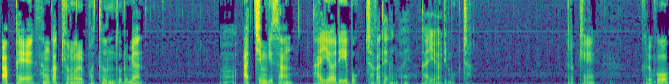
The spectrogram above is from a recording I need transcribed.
앞에 삼각형을 버튼을 누르면 어, 아침 기상 다이어리 목차가 되는 거예요. 다이어리 목차. 이렇게 그리고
